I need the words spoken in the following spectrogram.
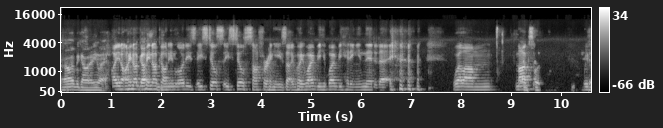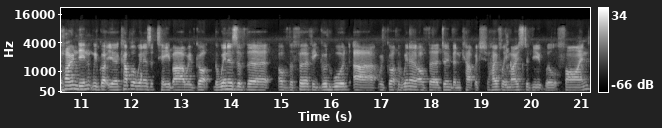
I won't be going anywhere. Oh, you're not, you're not going. You're not going in, Lloyd. He's, he's still he's still suffering. He's he won't be he won't be heading in there today. well, um, Mugs, we've honed in. We've got you a couple of winners at T Bar. We've got the winners of the of the Furphy Goodwood. Uh, we've got the winner of the Doomben Cup, which hopefully most of you will find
